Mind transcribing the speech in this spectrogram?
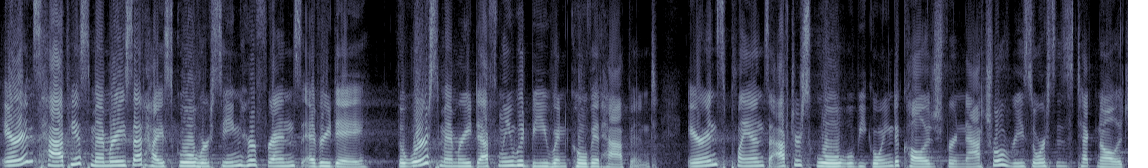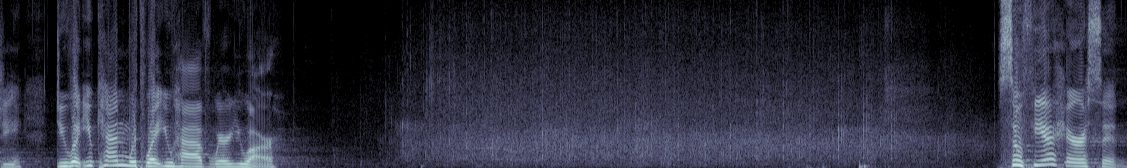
Erin's happiest memories at high school were seeing her friends every day. The worst memory definitely would be when COVID happened. Erin's plans after school will be going to college for natural resources technology. Do what you can with what you have where you are. Sophia Harrison.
